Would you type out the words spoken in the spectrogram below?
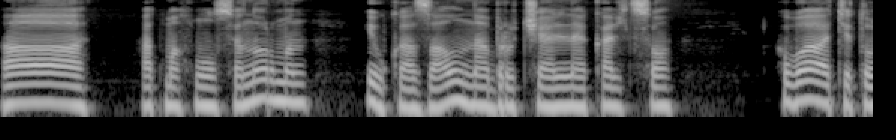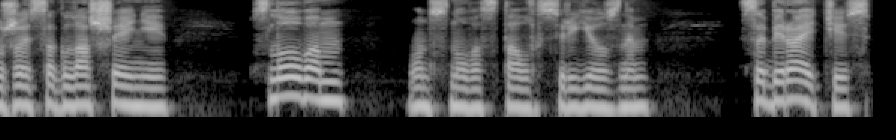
«А, — отмахнулся Норман и указал на обручальное кольцо. «Хватит уже соглашений. Словом, — он снова стал серьезным, — собирайтесь,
